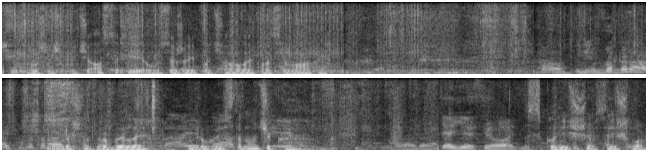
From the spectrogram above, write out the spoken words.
Ще трошечки часу, і ось уже і почали працювати. Забирайте, забирайте. Добре, що зробили другий станочок. Скоріше все йшло.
